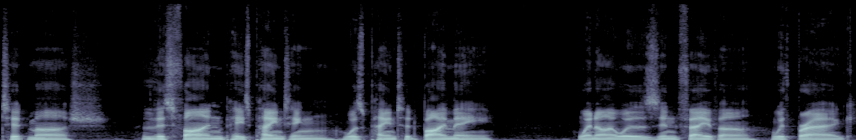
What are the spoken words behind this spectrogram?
Titmarsh, this fine piece painting was painted by me when I was in favour with Bragg.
